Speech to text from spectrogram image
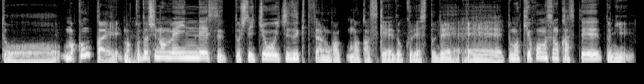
と、まあ、今回、まあ、今年のメインレースとして一応位置づけてたのが、まあ、カスケードクレストで、えーっと、まあ、基本そのカスケードに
